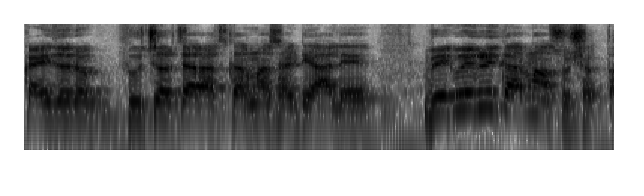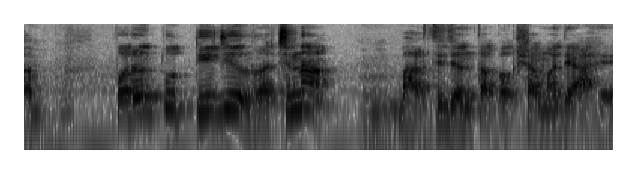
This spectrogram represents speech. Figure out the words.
काही जण फ्युचरच्या राजकारणासाठी आले. वेगवेगळी कारणं असू शकतात. परंतु ती जी रचना भारतीय जनता पक्षामध्ये आहे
